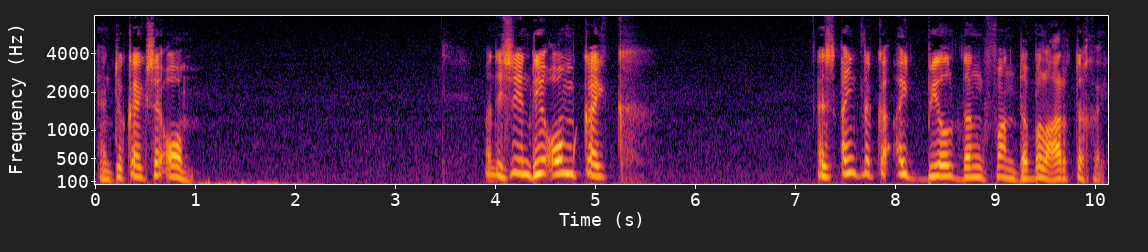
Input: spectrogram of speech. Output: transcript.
En toe kyk sy om. Want die sê, die omkyk is eindelijk een uitbeelding van dubbelhartigheid.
